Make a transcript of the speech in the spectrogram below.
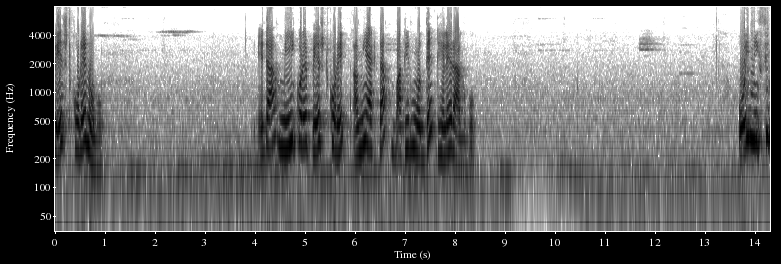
পেস্ট করে নেব। এটা মিহি করে পেস্ট করে আমি একটা বাটির মধ্যে ঢেলে রাখব। ওই মিক্সিং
